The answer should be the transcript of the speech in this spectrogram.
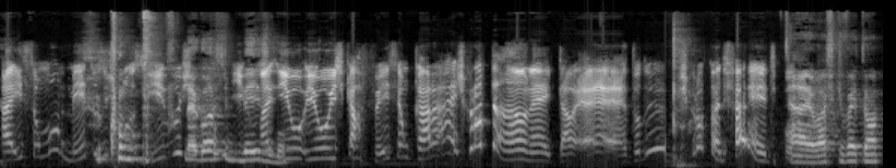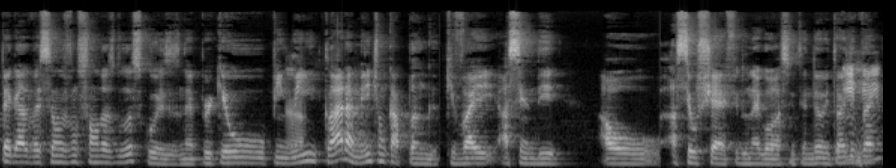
aí são momentos Como explosivos. Negócio de E, mas- e o, e o Scarface é um cara escrotão, né? E tal. É, todo escrotão, é diferente, pô. Ah, eu acho que vai ter uma pegada, vai ser uma junção das duas coisas, né? Porque o pinguim claramente é um capanga que vai ascender ao a ser o chefe do negócio, entendeu? Então ele Uhum. vai,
